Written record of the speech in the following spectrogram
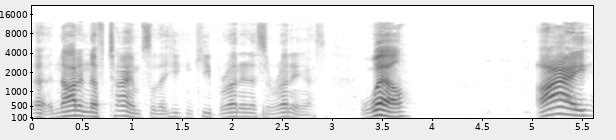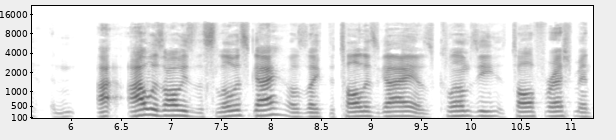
uh, not enough time so that he can keep running us and running us. Well, I, I, I was always the slowest guy. I was like the tallest guy. I was clumsy, tall freshman,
